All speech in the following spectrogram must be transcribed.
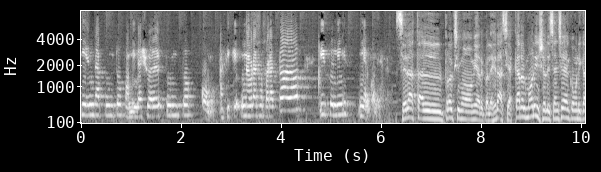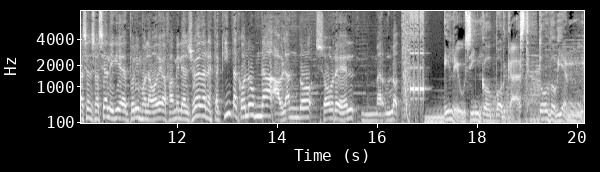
tienda.familiaschroeder.com. Así que un abrazo para todos y feliz miércoles. Será hasta el próximo miércoles. Gracias. Carol Morillo, licenciada en Comunicación Social y guía de turismo en la bodega Familia Schroeder, en esta quinta columna hablando sobre el Merlot. LU5 Podcast. Todo bien.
